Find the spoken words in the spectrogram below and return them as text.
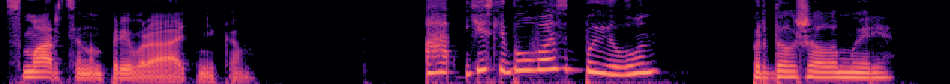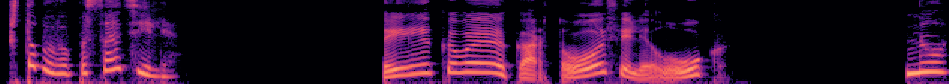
с Мартином-привратником». «А если бы у вас был он?» — продолжала Мэри. Что бы вы посадили? Тыквы, картофель и лук. Но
